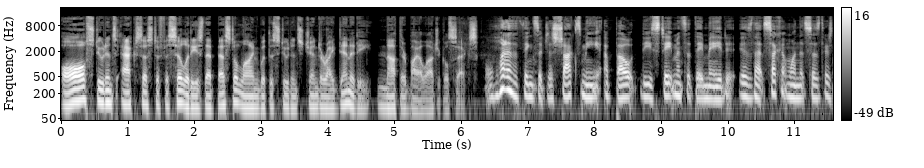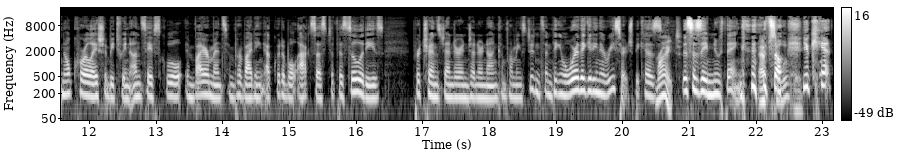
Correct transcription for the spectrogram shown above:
all students access to facilities that best align with the student's gender identity, not their biological sex. One of the things that just shocks me about these statements that they made is that second one that says there's no correlation between unsafe school environments and providing equitable access to facilities for transgender and gender nonconforming students. I'm thinking, well, where are they getting their research? Because Right. this is a new thing. Absolutely. so you can't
